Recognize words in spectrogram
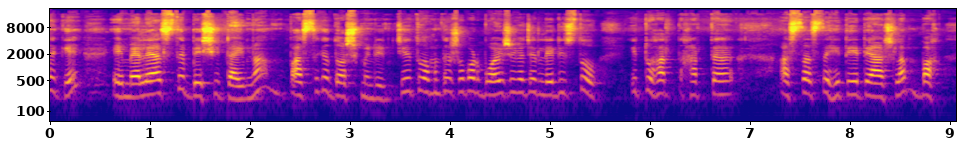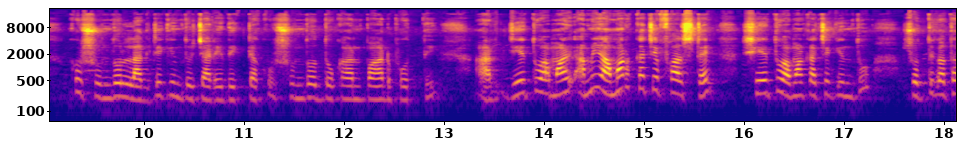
থেকে। এই মেলে আসতে বেশি টাইম না, পাঁচ থেকে দশ মিনিট। যেহেতু আমাদের সবার বয়স হয়ে গেছে লেডিস তো, একটু হাঁট, হাঁটতে, আস্তে আস্তে হেঁটে হেঁটে আসলাম। বাহ, খুব সুন্দর লাগছে কিন্তু চারিদিকটা, খুব সুন্দর দোকানপাট, ভর্তি। আর যেহেতু আমার, আমি আমার কাছে ফার্স্ট টাইম সেহেতু আমার কাছে কিন্তু, সত্যি কথা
